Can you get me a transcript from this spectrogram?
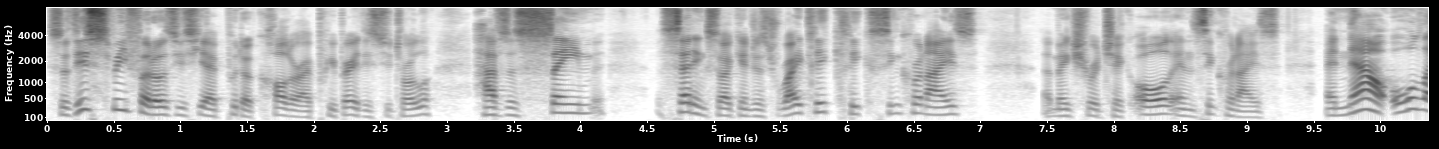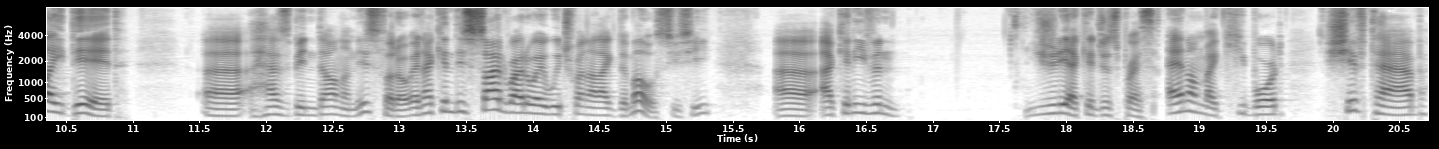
So these three photos, you see I put a color, I prepared this tutorial, have the same settings. So I can just right click, click synchronize, uh, make sure check all and synchronize. And now all I did uh, has been done on this photo and I can decide right away which one I like the most, you see. Uh, I can even, usually I can just press N on my keyboard, Shift Tab,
